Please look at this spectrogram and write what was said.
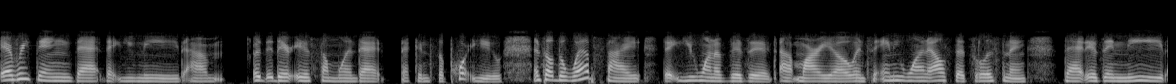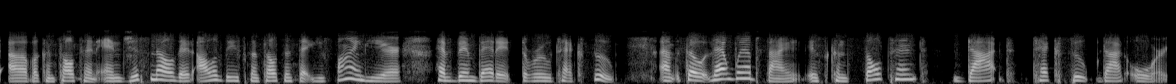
everything that, that you need um, there is someone that, that can support you. And so the website that you want to visit, uh, Mario, and to anyone else that's listening that is in need of a consultant, and just know that all of these consultants that you find here have been vetted through TechSoup. Um, so that website is consultant.techsoup.org.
